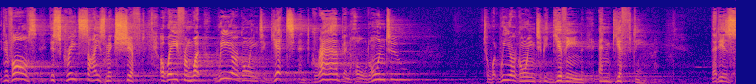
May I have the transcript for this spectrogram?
It involves this great seismic shift away from what we are going to get and grab and hold on to to what we are going to be giving and gifting. That is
